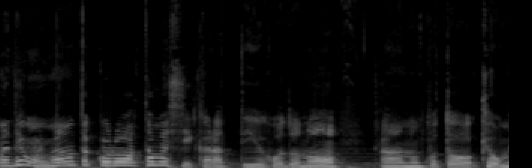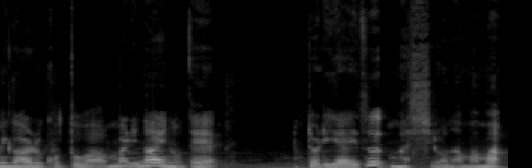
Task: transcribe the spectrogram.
まあでも今のところ、魂からっていうほどの、あの、こと、興味があることはあんまりないので、とりあえず真っ白なまま。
